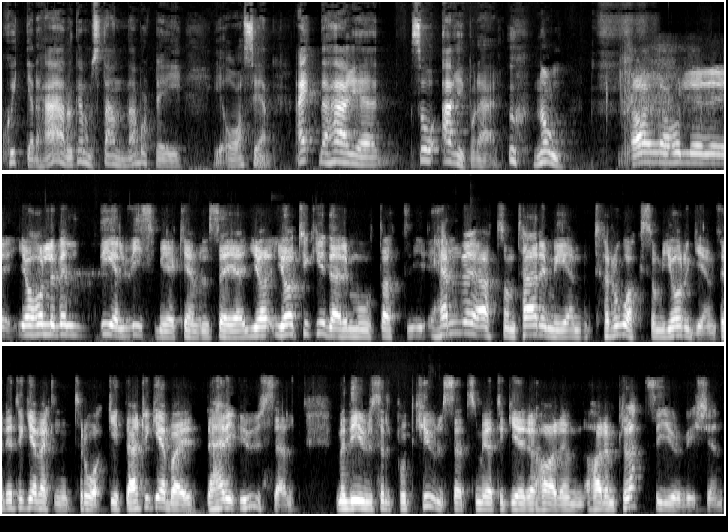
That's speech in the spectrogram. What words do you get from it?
skicka det här? Då kan de stanna borta i, i Asien. Nej, det här är så arg på det här. Usch, noll. Ja, jag håller, jag håller väl delvis med kan jag väl säga. Jag, jag tycker däremot att hellre att sånt här är med än tråk som Georgien. För det tycker jag verkligen är tråkigt. Det här tycker jag bara det här är uselt. Men det är uselt på ett kul sätt som jag tycker har en, har en plats i Eurovision.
